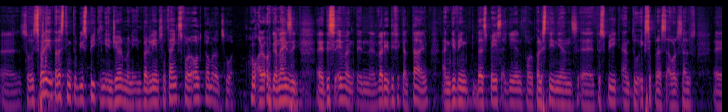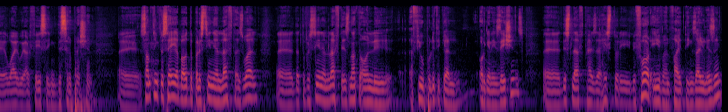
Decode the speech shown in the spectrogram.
Uh, so it's very interesting to be speaking in Germany, in Berlin. So thanks for all comrades who are, who are organizing uh, this event in a very difficult time and giving the space again for Palestinians uh, to speak and to express ourselves uh, while we are facing this repression. Uh, something to say about the Palestinian left as well, uh, that the Palestinian left is not only a few political organizations. Uh, this left has a history before even fighting Zionism.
